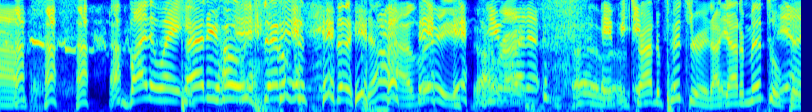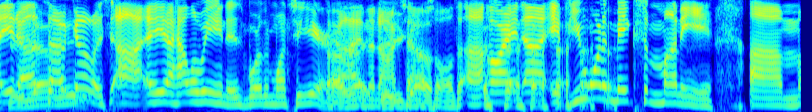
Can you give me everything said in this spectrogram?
Um, by the way, if- Pantyhose down the golly. if All you right. wanna- Uh, if- I'm if- trying to picture it. I got a mental yeah, picture. you know, that's what how it goes. Uh, yeah, Halloween is more than once a year right, in the Knox household. Uh, all right, uh, if you want to make some money, um,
